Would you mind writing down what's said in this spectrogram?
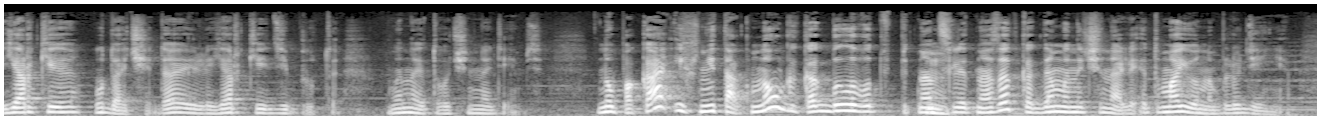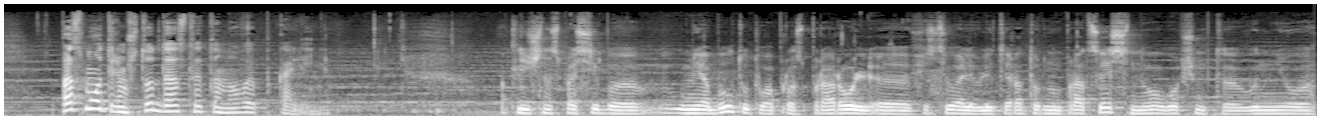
яркие удачи, да, или яркие дебюты. Мы на это очень надеемся. Но пока их не так много, как было вот 15 лет назад, когда мы начинали. Это мое наблюдение. Посмотрим, что даст это новое поколение. Отлично, спасибо. У меня был тут вопрос про роль э, фестиваля в литературном процессе, но, в общем-то, вы на него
